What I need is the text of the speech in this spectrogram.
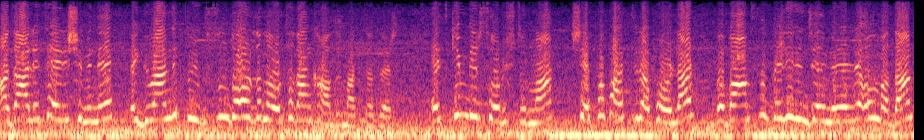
adalete erişimini ve güvenlik duygusunu doğrudan ortadan kaldırmaktadır. Etkin bir soruşturma, şeffaf adli raporlar ve bağımsız delil incelemeleri olmadan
